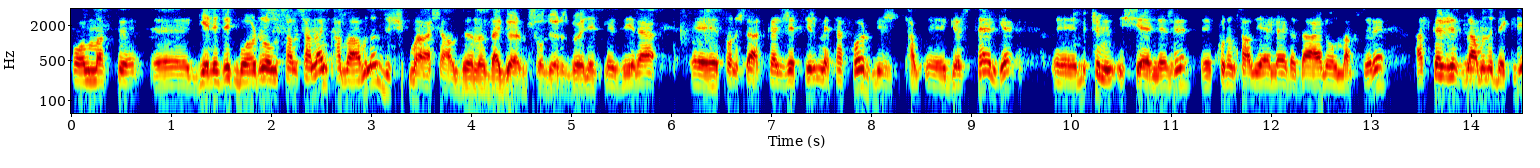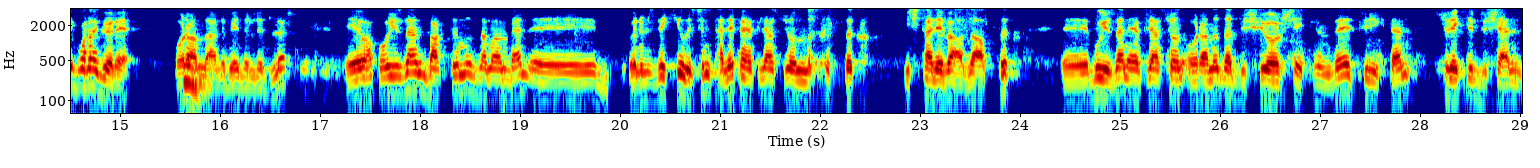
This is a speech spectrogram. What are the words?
olması, e, gelecek bordrolu çalışanların tamamının düşük maaş aldığını da görmüş oluyoruz böylelikle. Zira e, sonuçta asgari ücret bir metafor, bir tam- e, gösterge. E, bütün iş yerleri, e, kurumsal yerler de dahil olmak üzere asgari ücret zamını bekleyip ona göre oranlarını belirlediler. E, o yüzden baktığımız zaman ben e, önümüzdeki yıl için talep enflasyonunu kıstık, iç talebi azalttık. E, bu yüzden enflasyon oranı da düşüyor şeklinde TÜİK'ten sürekli düşen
